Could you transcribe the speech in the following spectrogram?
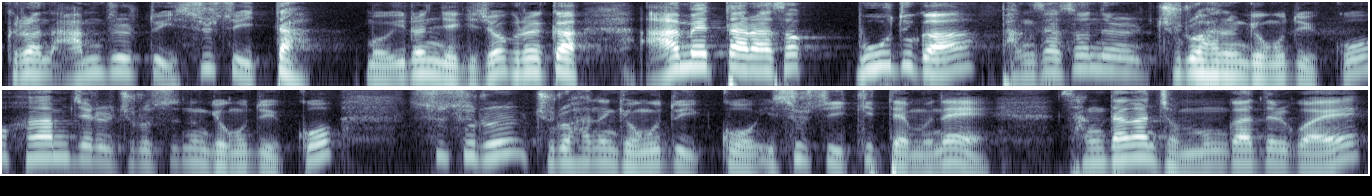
그런 암들도 있을 수 있다. 뭐 이런 얘기죠. 그러니까 암에 따라서 모두가 방사선을 주로 하는 경우도 있고 항암제를 주로 쓰는 경우도 있고 수술을 주로 하는 경우도 있고 있을 수 있기 때문에 상당한 전문가들과의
